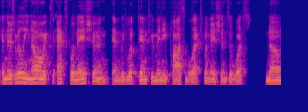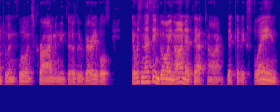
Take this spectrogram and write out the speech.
And there's really no ex- explanation. And we looked into many possible explanations of what's known to influence crime and these other variables. There was nothing going on at that time that could explain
